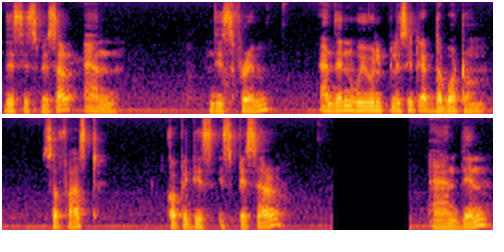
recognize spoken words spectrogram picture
This is spacer and this frame and then we will place it at the bottom. So first copy this spacer and then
